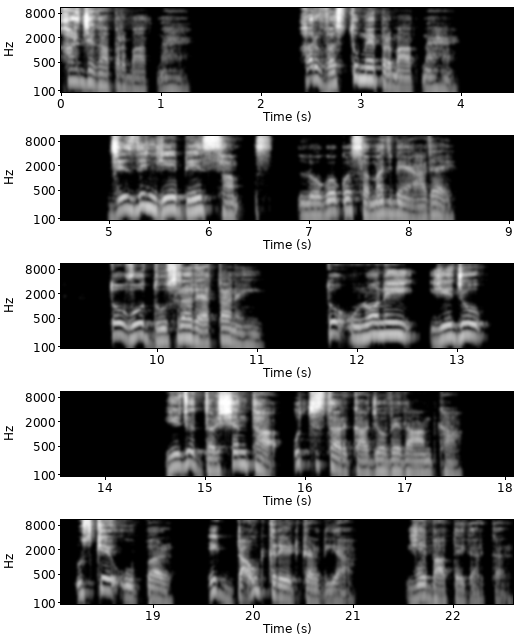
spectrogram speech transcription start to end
हर जगह परमात्मा है, हर वस्तु में परमात्मा है। जिस दिन ये बेस लोगों को समझ में आ जाए तो वो दूसरा रहता नहीं। तो उन्होंने ये जो ये जो दर्शन था, उच्च स्तर का, जो वेदांत था उसके ऊपर एक डाउट क्रिएट कर दिया, ये बातें कर कर।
